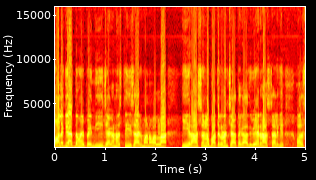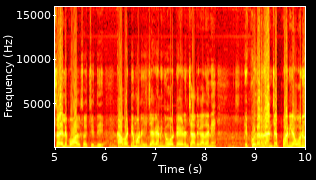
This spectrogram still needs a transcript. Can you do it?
వాళ్ళకి అర్థమైపోయింది ఈ జగన్ వస్తే ఈసారి మన వల్ల ఈ రాష్ట్రంలో బతకడం చేత కాదు వేరే రాష్ట్రాలకి వలస వెళ్ళిపోవాల్సి వచ్చింది. కాబట్టి మనం ఈ జగన్కి ఓటు వేయడం చేత కాదని కుదరదని చెప్పుకొని ఎవరు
